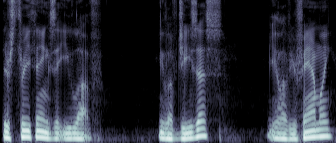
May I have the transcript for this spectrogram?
there's three things that you love. You love Jesus, you love your family,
